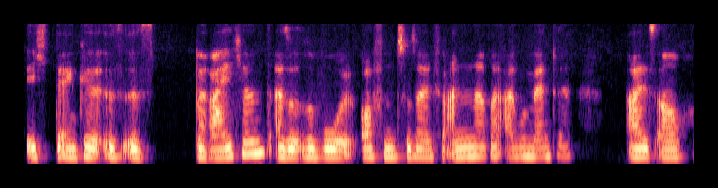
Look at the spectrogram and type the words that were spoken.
ich denke, es ist bereichernd, also sowohl offen zu sein für andere Argumente, als auch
